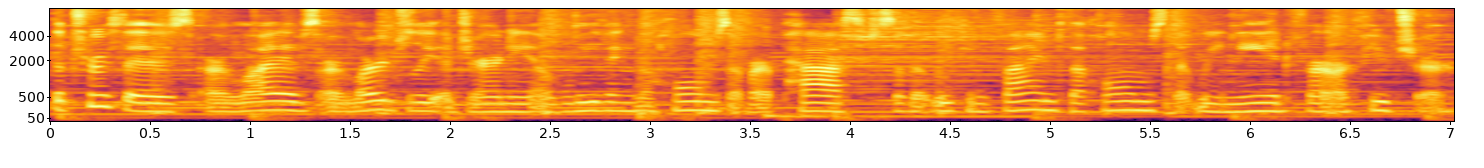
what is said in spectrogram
The truth is, our lives are largely a journey of leaving the homes of our past so that we can find the homes that we need for our future.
